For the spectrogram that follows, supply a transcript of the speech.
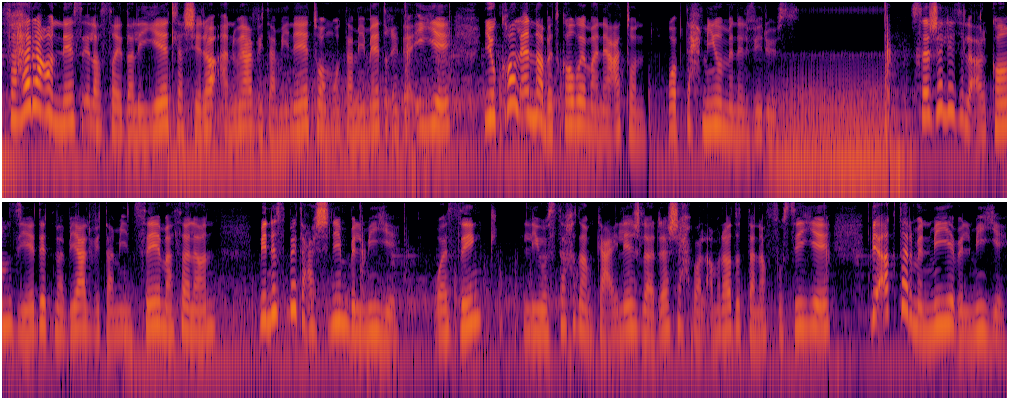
فهرعوا الناس إلى الصيدليات لشراء أنواع فيتامينات ومتممات غذائية يقال إنها بتقوي مناعتهم وبتحميهم من الفيروس. سجلت الأرقام زيادة مبيع الفيتامين سي مثلاً بنسبة 20% والزنك اللي يستخدم كعلاج للرشح والأمراض التنفسية بأكثر من 100%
